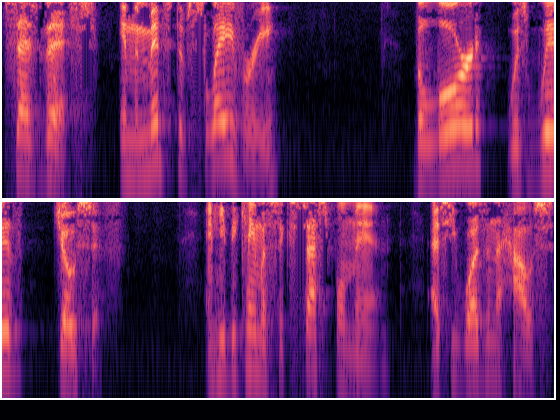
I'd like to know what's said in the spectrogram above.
says this In the midst of slavery, the Lord was with Joseph, and he became a successful man as he was in the house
